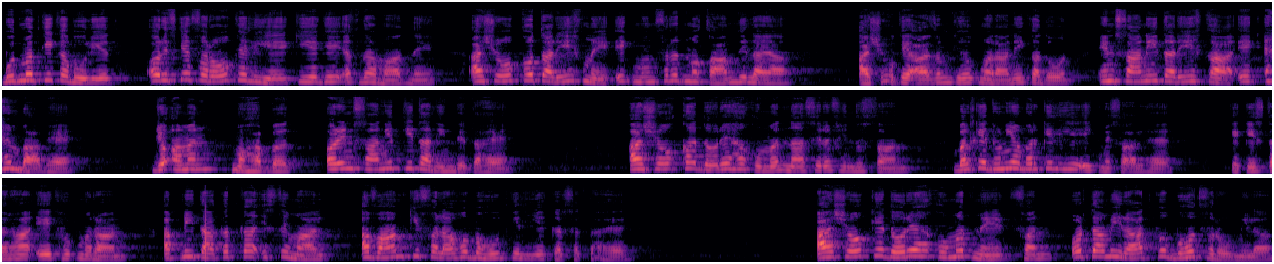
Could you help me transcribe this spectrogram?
بدھ مت کی قبولیت اور اس کے فروغ کے لیے کیے گئے اقدامات نے اشوک کو تاریخ میں ایک منفرد مقام دلایا۔ اشوک اعظم کی حکمرانی کا دور انسانی تاریخ کا ایک اہم باب ہے، جو امن، محبت اور انسانیت کی تعلیم دیتا ہے۔ اشوک کا دور حکومت نہ صرف ہندوستان بلکہ دنیا بھر کے لیے ایک مثال ہے کہ کس طرح ایک حکمران اپنی طاقت کا استعمال عوام کی فلاح و بہود کے لیے کر سکتا ہے۔ اشوک کے دور حکومت میں فن اور تعمیرات کو بہت فروغ ملا۔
